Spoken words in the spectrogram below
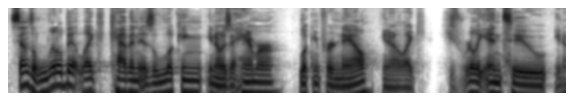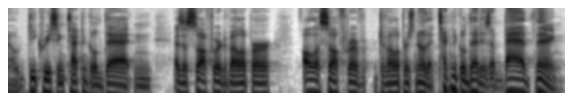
Sounds a little bit like Kevin is looking, you know, as a hammer looking for a nail, you know, like he's really into, you know, decreasing technical debt and as a software developer, all the software developers know that technical debt is a bad thing.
